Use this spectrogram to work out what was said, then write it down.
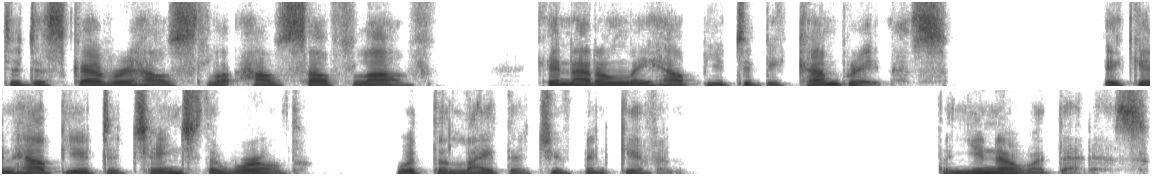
to discover how, how self love can not only help you to become greatness, it can help you to change the world with the light that you've been given. Then you know what that is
